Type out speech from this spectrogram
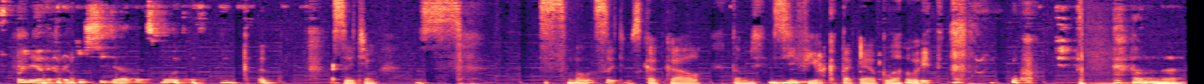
В пледах такие сидят, да, смотрят. С этим... С, с с этим скакал. Там зефирка такая плавает. Одна.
